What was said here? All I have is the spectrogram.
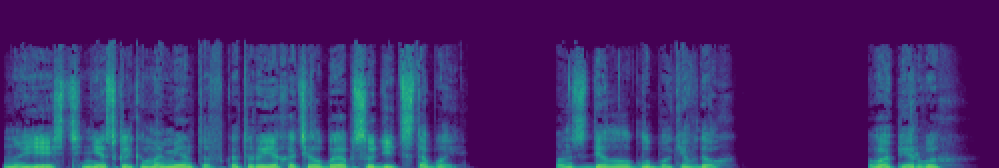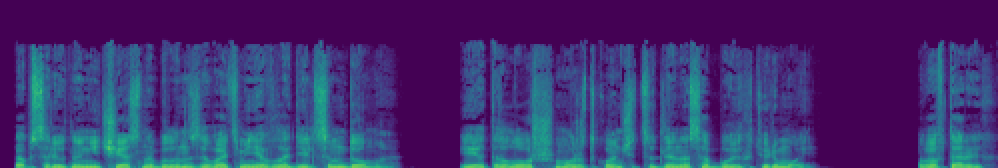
но есть несколько моментов, которые я хотел бы обсудить с тобой. Он сделал глубокий вдох. Во-первых, абсолютно нечестно было называть меня владельцем дома, и эта ложь может кончиться для нас обоих тюрьмой. Во-вторых,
